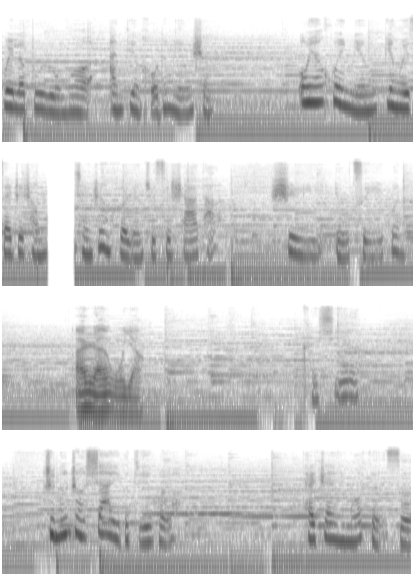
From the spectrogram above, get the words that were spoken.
为了不辱没安定侯的名声，欧阳慧明并未在这场前任何人去刺杀他，示意有此一问。安然无恙。可惜了，只能找下一个机会了。他蘸一抹粉色，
